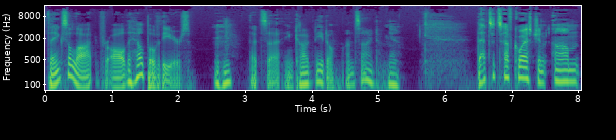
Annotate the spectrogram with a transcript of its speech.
Thanks a lot for all the help over the years. Mm-hmm. That's uh, incognito, unsigned. Yeah. That's a tough question. Um,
